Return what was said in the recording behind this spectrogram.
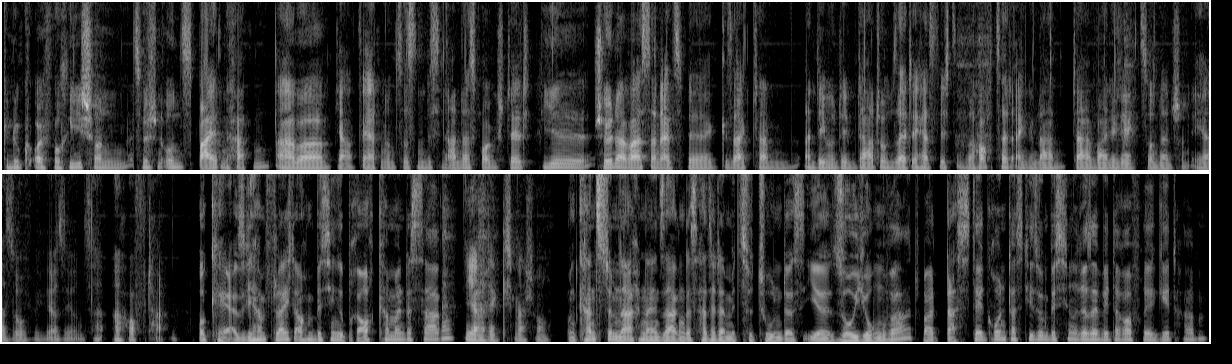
genug Euphorie schon zwischen uns beiden hatten. Aber ja, wir hatten uns das ein bisschen anders vorgestellt halt viel schöner war es dann, als wir gesagt haben, an dem und dem Datum seid ihr herzlich zu unserer Hochzeit eingeladen. Da war die Reaktion dann schon eher so, wie wir sie uns erhofft hatten. Okay, also die haben vielleicht auch ein bisschen gebraucht, kann man das sagen? Ja, denke ich mal schon. Und kannst du im Nachhinein sagen, das hatte damit zu tun, dass ihr so jung wart? War das der Grund, dass die so ein bisschen reserviert darauf reagiert haben?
